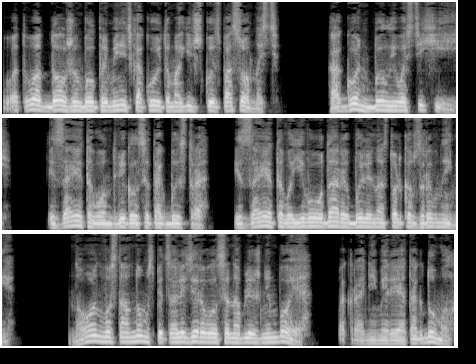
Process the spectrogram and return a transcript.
вот-вот должен был применить какую-то магическую способность. Огонь был его стихией. Из-за этого он двигался так быстро, из-за этого его удары были настолько взрывными но он в основном специализировался на ближнем бое, по крайней мере, я так думал.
